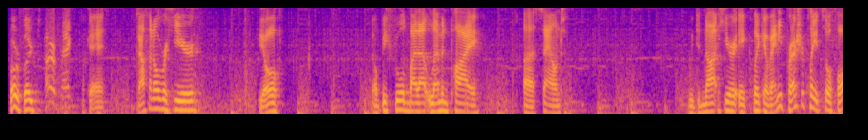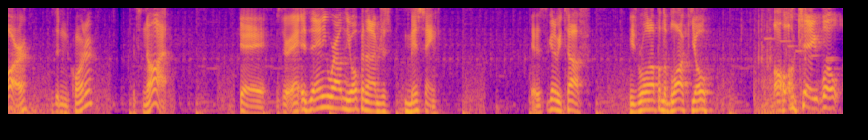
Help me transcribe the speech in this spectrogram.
Perfect. Perfect. Okay. Nothing over here. Yo. Don't be fooled by that lemon pie uh, sound. We did not hear a click of any pressure plate so far. Is it in the corner? It's not. Okay, is there is it anywhere out in the open that I'm just missing? Yeah, this is gonna be tough. He's rolling up on the block, yo. Oh, okay, well,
